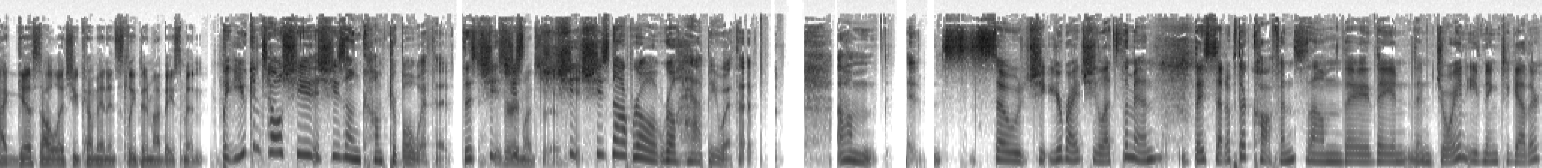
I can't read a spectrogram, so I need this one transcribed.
I guess I'll let you come in and sleep in my basement. But you can tell she she's uncomfortable with it. This she, Very she's much so. she, she's not real real happy with it. Um, so she, you're right. She lets them in. They set up their coffins. Um, they they enjoy an evening together,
